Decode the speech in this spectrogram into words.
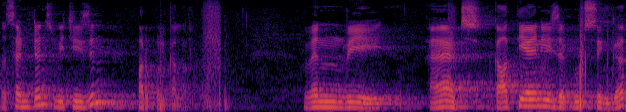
the sentence which is in purple color. When we add Katyayani is a good singer,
